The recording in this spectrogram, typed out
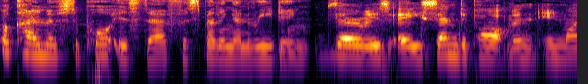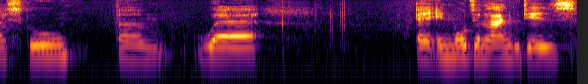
What kind of support is there for spelling and reading? There is a SEND department in my school um, where, uh, in modern languages,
